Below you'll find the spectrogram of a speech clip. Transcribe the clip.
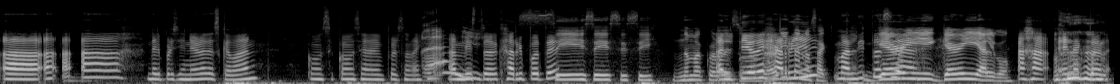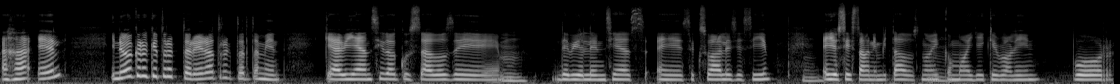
ah, ah, ah, del prisionero de Azkaban. ¿Cómo se, ¿Cómo se llama el personaje? ¿Han visto Harry Potter? Sí, sí, sí, sí. No me acuerdo. Al tío de Harry, maldito Gary, Gary algo. Ajá, el actor. ajá, él. Y no creo que otro actor, era otro actor también, que habían sido acusados de... Mm de violencias eh, sexuales y así, mm. ellos sí estaban invitados, ¿no? Y mm. como a J.K. Rowling, por...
